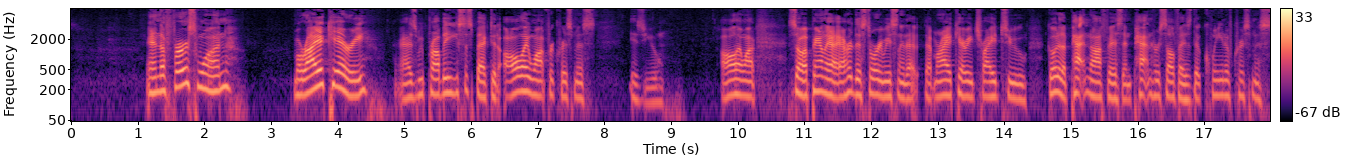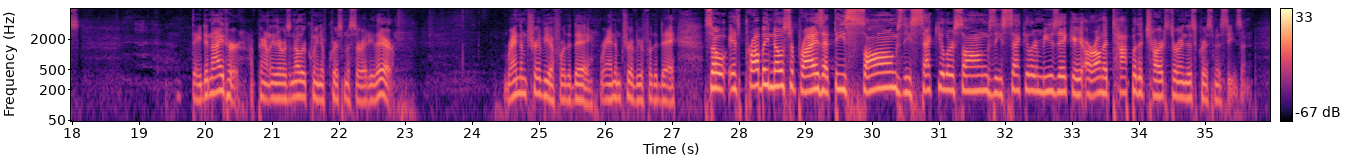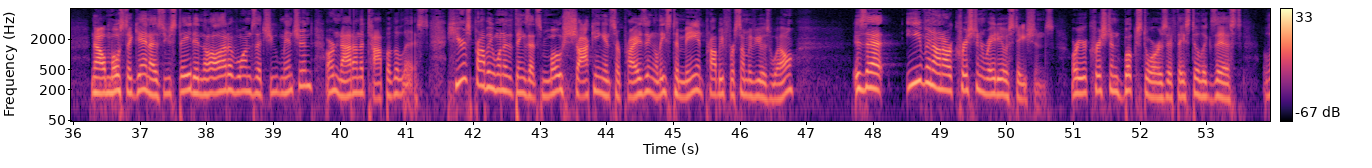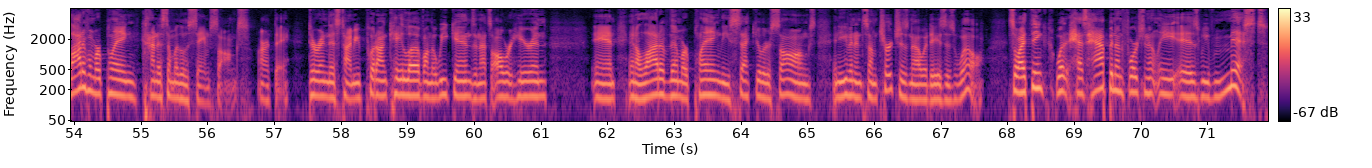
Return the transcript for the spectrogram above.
And the first one, Mariah Carey, as we probably suspected, All I Want for Christmas is You. All I want. So apparently, I heard this story recently that, that Mariah Carey tried to go to the patent office and patent herself as the Queen of Christmas. They denied her. Apparently, there was another Queen of Christmas already there. Random trivia for the day. Random trivia for the day. So it's probably no surprise that these songs, these secular songs, these secular music eh, are on the top of the charts during this Christmas season. Now, most again, as you stated, a lot of ones that you mentioned are not on the top of the list. Here's probably one of the things that's most shocking and surprising, at least to me and probably for some of you as well, is that even on our Christian radio stations or your Christian bookstores, if they still exist, a lot of them are playing kind of some of those same songs, aren't they? During this time, you put on K Love on the weekends, and that's all we're hearing. And, and a lot of them are playing these secular songs, and even in some churches nowadays as well. So I think what has happened, unfortunately, is we've missed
